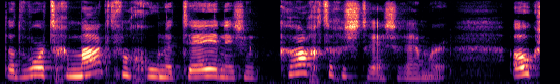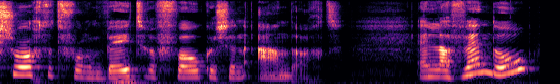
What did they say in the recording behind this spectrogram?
dat wordt gemaakt van groene thee en is een krachtige stressremmer. Ook zorgt het voor een betere focus en aandacht. En lavendel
